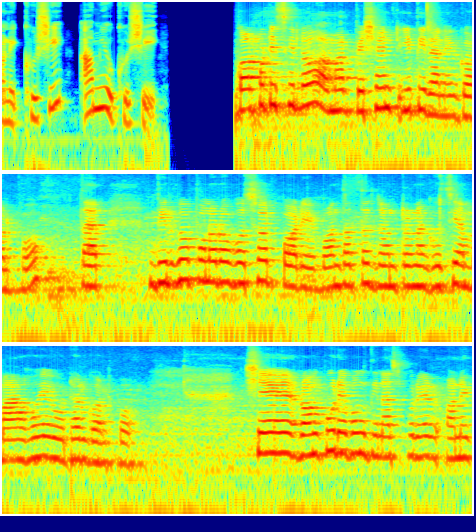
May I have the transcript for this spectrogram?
অনেক খুশি, আমিও খুশি। গল্পটি ছিল আমার পেশেন্ট ইতি রানীর গল্প। তার দীর্ঘ পনেরো বছর পরে বন্ধাত্ম যন্ত্রণা ঘুচিয়ে মা হয়ে ওঠার গল্প। সে রংপুর এবং দিনাজপুরের অনেক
